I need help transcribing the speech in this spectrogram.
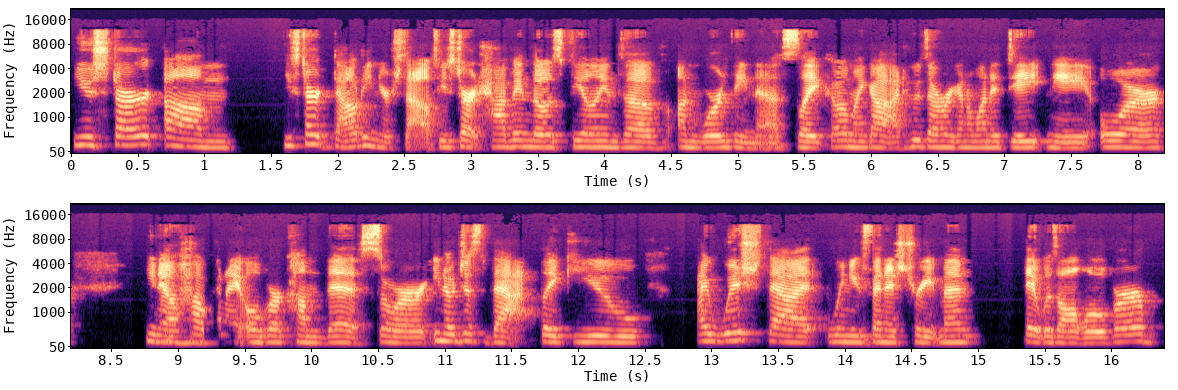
you start, um, you start doubting yourself. You start having those feelings of unworthiness, like, oh my God, who's ever going to want to date me? Or, you know, mm-hmm. how can I overcome this? Or, you know, just that. Like, you, I wish that when you finish treatment, it was all over,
